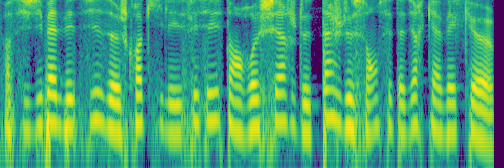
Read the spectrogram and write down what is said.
Enfin, si je dis pas de bêtises, je crois qu'il est spécialiste en recherche de taches de sang, c'est-à-dire qu'avec, euh,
